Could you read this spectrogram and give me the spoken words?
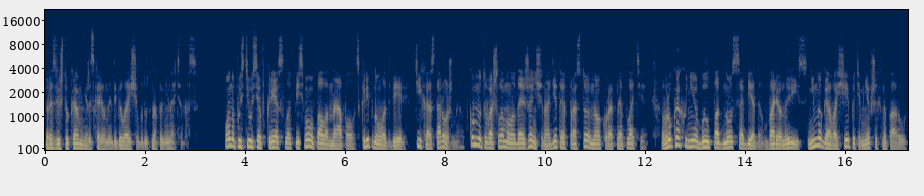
разве что камни, раскаленные до бела, еще будут напоминать о нас». Он опустился в кресло, письмо упало на пол, скрипнула дверь. Тихо, осторожно. В комнату вошла молодая женщина, одетая в простое, но аккуратное платье. В руках у нее был поднос с обедом, вареный рис, немного овощей, потемневших на пару,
